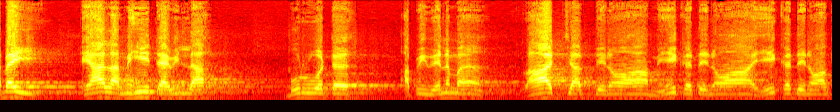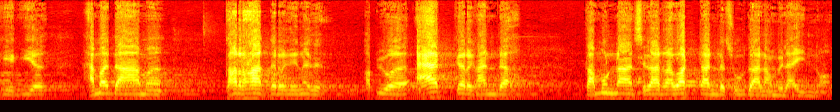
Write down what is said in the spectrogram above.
හැබැයි එයාලා මෙහිට ඇවිල්ලා බොරුවට අපි වෙනම රාජ්‍යයක් දෙනවා මේක දෙනවා ඒක දෙනවා කිය කිය හැමදාම තරහ කරගෙන අපිව ඈත් කරගන්න තමුන්නාන්සලා රවට්ටන්න සූදානම් වෙලා ඉන්නවා.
